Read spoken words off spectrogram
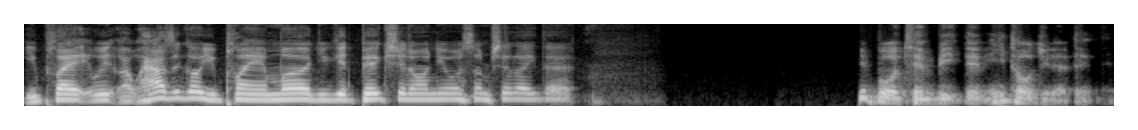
You play. we- uh, How's it go? You playing mud? You get pig shit on you or some shit like that? Your boy Tim beat didn't he? He told you that, didn't he?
